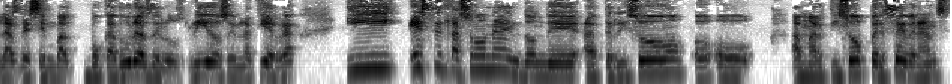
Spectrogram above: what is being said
las desembocaduras de los ríos en la Tierra. Y esta es la zona en donde aterrizó o amartizó Perseverance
